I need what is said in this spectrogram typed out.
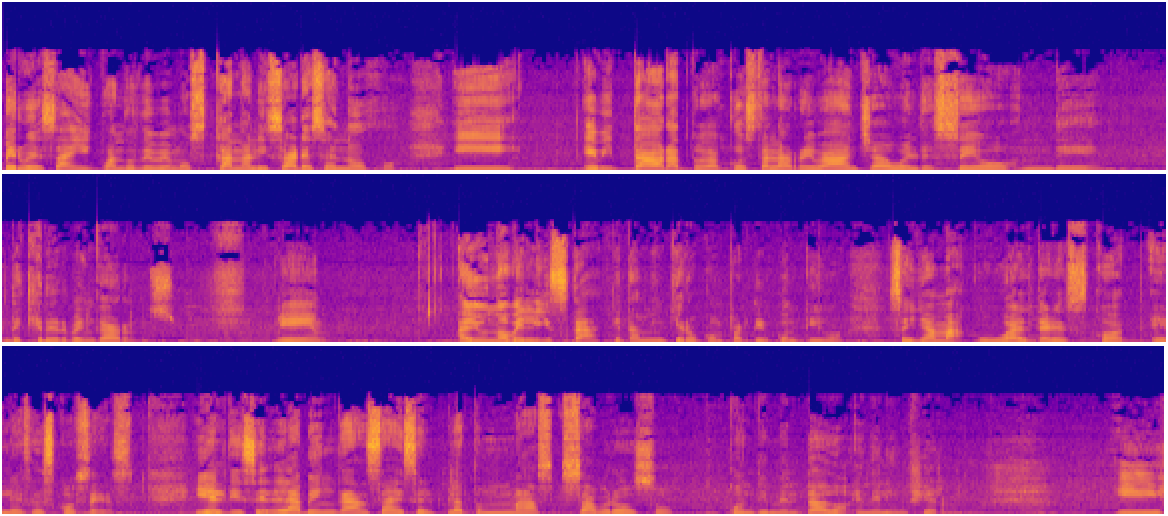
Pero es ahí cuando debemos canalizar ese enojo y evitar a toda costa la revancha o el deseo de, querer vengarnos. Eh, hay un novelista que también quiero compartir contigo, se llama Walter Scott, él es escocés, y él dice, la venganza es el plato más sabroso condimentado en el infierno. Y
